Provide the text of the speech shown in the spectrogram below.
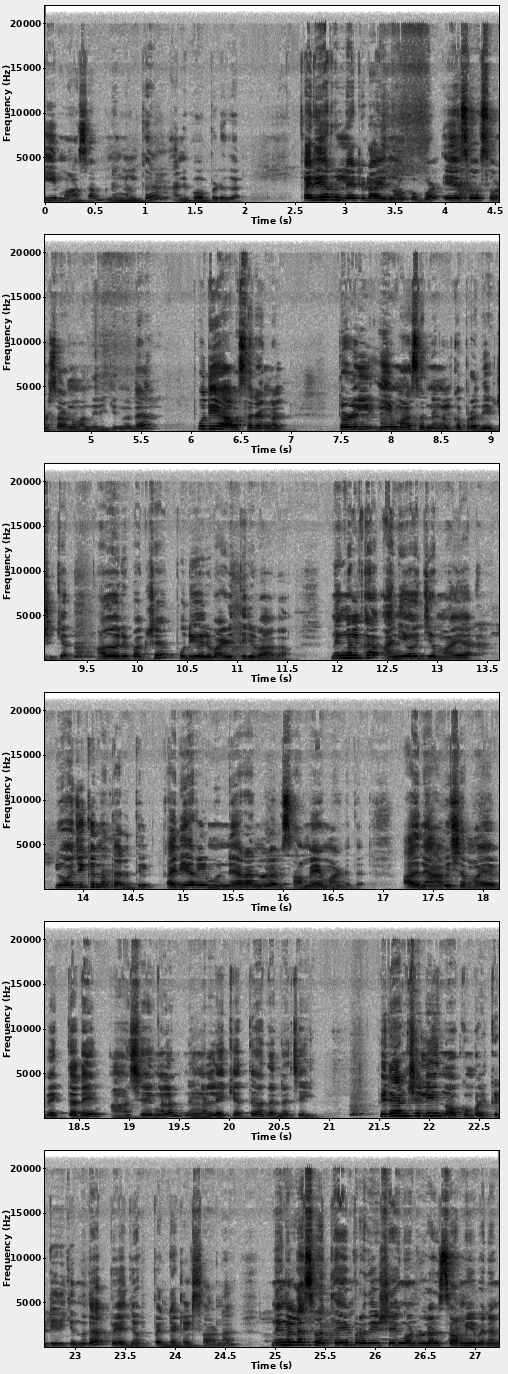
ഈ മാസം നിങ്ങൾക്ക് അനുഭവപ്പെടുക. കരിയർ റിലേറ്റഡായി നോക്കുമ്പോൾ ഏസ് ഓഫ് ആണ് വന്നിരിക്കുന്നത്. പുതിയ അവസരങ്ങൾ തൊഴിൽ ഈ മാസം നിങ്ങൾക്ക് പ്രതീക്ഷിക്കാം. അതൊരു പക്ഷേ പുതിയൊരു വഴിത്തിരിവാകാം. നിങ്ങൾക്ക് അനുയോജ്യമായ യോജിക്കുന്ന തരത്തിൽ കരിയറിൽ മുന്നേറാനുള്ള ഒരു സമയമാണിത്. അതിനാവശ്യമായ വ്യക്തതയും ആശയങ്ങളും നിങ്ങളിലേക്ക് എത്തുക തന്നെ ചെയ്യും. ഫിനാൻഷ്യലി നോക്കുമ്പോൾ കിട്ടിയിരിക്കുന്നത് പേജ് ഓഫ് പെൻഡക്കിൾസ് ആണ്. നിങ്ങളുടെ ശ്രദ്ധയും പ്രതീക്ഷയും കൊണ്ടുള്ള സമീപനം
